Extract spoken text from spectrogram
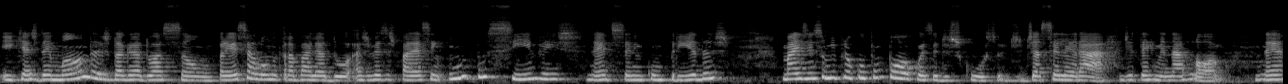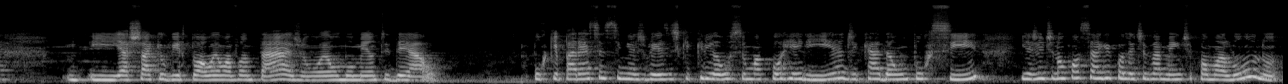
E que as demandas da graduação para esse aluno trabalhador às vezes parecem impossíveis, né, de serem cumpridas. Mas isso me preocupa um pouco esse discurso de, de acelerar, de terminar logo, né? E achar que o virtual é uma vantagem ou é um momento ideal porque parece assim às vezes que criou-se uma correria de cada um por si e a gente não consegue coletivamente como aluno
